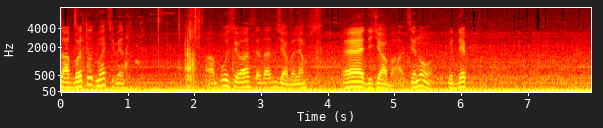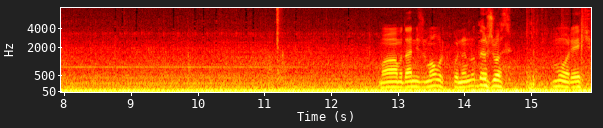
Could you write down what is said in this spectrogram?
S-a bătut, mă, cimentul. Am pus eu astea, dar degeaba le-am pus. E, degeaba, a ținut, cât de... Mamă, dar nici nu mă urc până nu dă jos. Mor aici.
